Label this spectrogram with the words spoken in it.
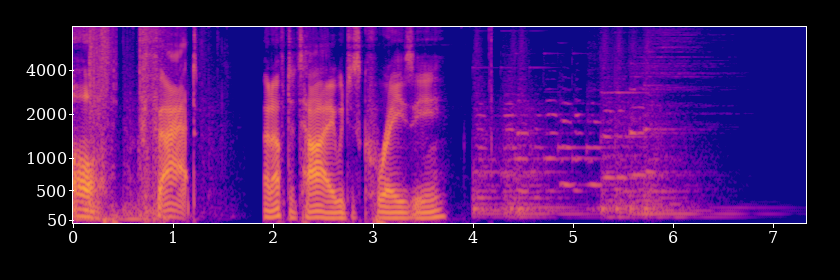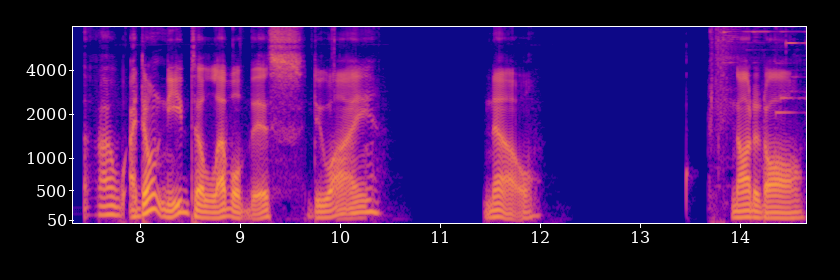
Oh, fat. Enough to tie, which is crazy. Uh, I don't need to level this, do I? No. Not at all.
